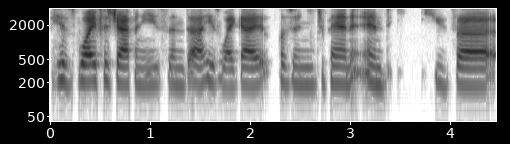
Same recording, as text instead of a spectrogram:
His wife is Japanese and uh, he's a white guy lives in Japan and he's uh,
